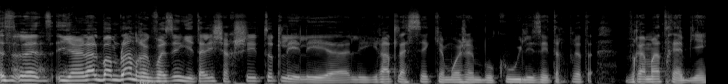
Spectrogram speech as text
Il y a un album blanc de Rock Voisine qui est allé chercher tous les, les, euh, les grands classiques que moi j'aime beaucoup. Il les interprète vraiment très bien.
